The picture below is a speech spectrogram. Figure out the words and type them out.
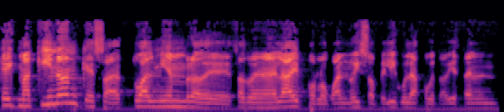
Kate McKinnon, que es actual miembro de Saturday Night Live, por lo cual no hizo películas porque todavía está en,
